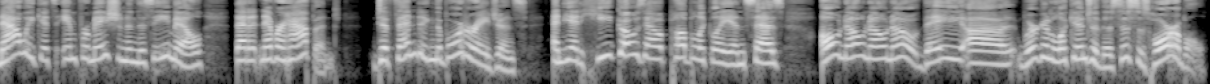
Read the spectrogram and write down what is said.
Now he gets information in this email that it never happened, defending the border agents. And yet he goes out publicly and says, Oh, no, no, no. They, uh, we're going to look into this. This is horrible.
